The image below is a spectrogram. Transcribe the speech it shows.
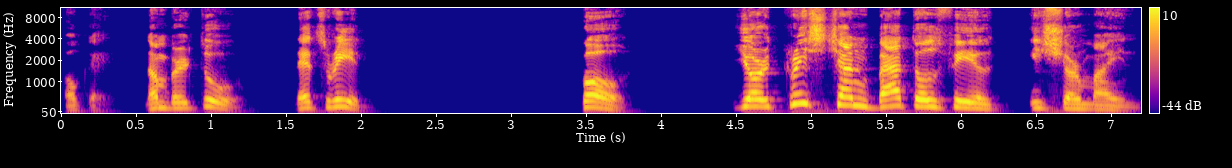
Okay. Number two. Let's read. Go. Your Christian battlefield is your mind.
